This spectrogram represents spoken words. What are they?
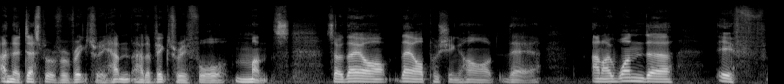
and they're desperate for a victory. Hadn't had a victory for months, so they are they are pushing hard there. And I wonder if,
